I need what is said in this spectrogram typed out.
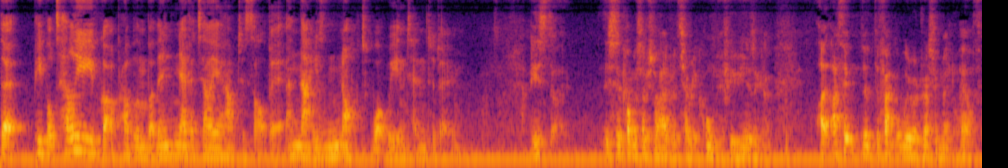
that people tell you you've got a problem, but they never tell you how to solve it. And that is not what we intend to do. It's, this is a conversation I had with Terry Quarmby a few years ago. I, I think that the fact that we're addressing mental health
